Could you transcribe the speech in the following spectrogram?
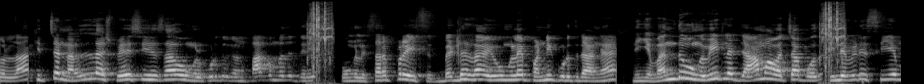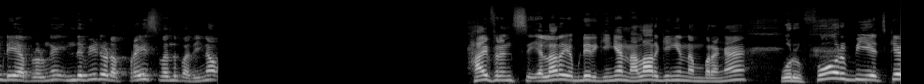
சொல்லலாம். கிச்சன் நல்ல ஸ்பேசியஸாக உங்களுக்கு கொடுத்துருக்காங்க. பார்க்கும்போது தெரியும். உங்களுக்கு சர்ப்ரைஸ் பெட்டெல்லாம் இவங்களே பண்ணி கொடுத்துட்டாங்க. நீங்கள் வந்து உங்கள் வீட்டில் ஜாமான் வச்சா போதும். இந்த வீடு சிஎம்டி அப்ரோடுங்க இந்த வீடோட ப்ரைஸ் வந்து பார்த்தீங்கன்னா ஹாய் ஃப்ரெண்ட்ஸ் எல்லாரும் எப்படி இருக்கீங்க? நல்லா இருக்கீங்கன்னு நம்புகிறேங்க ஒரு ஃபோர் பிஹெச்கே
